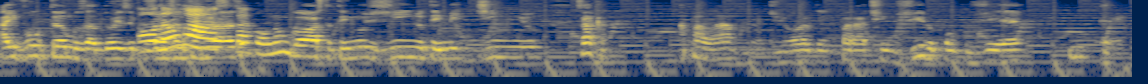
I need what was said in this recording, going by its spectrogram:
aí voltamos a dois Ou episódios não anteriores, gosta. ou não gosta, tem nojinho, tem medinho, saca? A palavra de ordem para atingir o ponto G é entrega.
